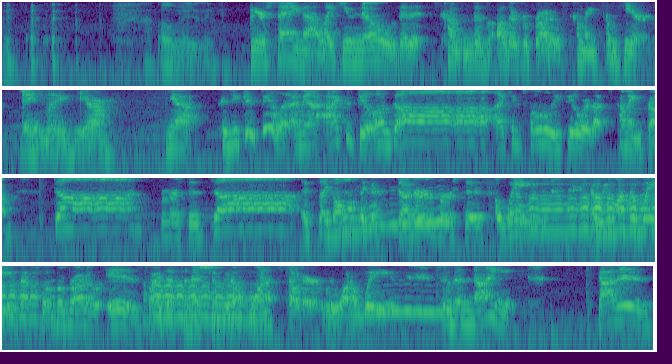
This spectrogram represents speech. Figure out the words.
Amazing. you're saying that, like you know that it's come the other vibrato is coming from here. Mainly, yeah. Yeah, because you can feel it. I mean, I, I could feel. Oh, God, I can totally feel where that's coming from. Dance versus da. It's like almost like a stutter versus a wave, and we want the wave. That's what vibrato is by definition. We don't want a stutter. We want a wave. So the night, that is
